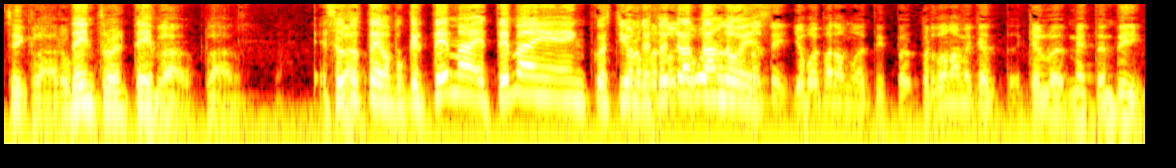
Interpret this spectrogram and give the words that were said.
Sí, claro. Dentro del tema. Claro, claro. Es Claro. otro tema, porque el tema, el tema en cuestión que estoy perdón, tratando es. ti, yo voy para donde ti. Per- Perdóname que, que lo- me extendí.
